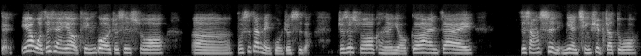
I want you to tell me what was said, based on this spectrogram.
对，因为我之前也有听过，就是说。呃，不是在美国就是的，就是说可能有个案在智商室里面情绪比较多，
